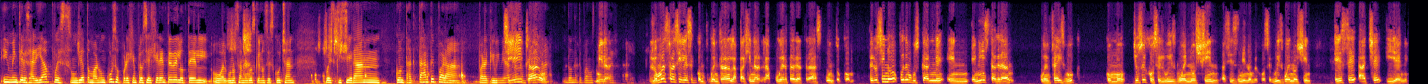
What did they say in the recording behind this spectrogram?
Y me interesaría pues un día tomar un curso, por ejemplo, si el gerente del hotel o algunos amigos que nos escuchan pues quisieran contactarte para, para que vinieras Sí, a la empresa, claro. ¿dónde te podemos Mira, contactar? Lo más fácil es entrar a la página lapuertadeatrás.com. Pero si no, pueden buscarme en, en Instagram o en Facebook como yo soy José Luis Bueno Shin, así es mi nombre, José Luis Bueno Shin, S-H-I-N.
